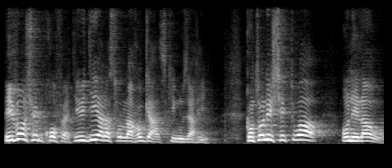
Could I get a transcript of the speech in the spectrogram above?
Ils vont chez le prophète. Il lui dit à Rasulullah, regarde ce qui nous arrive. Quand on est chez toi, on est là-haut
